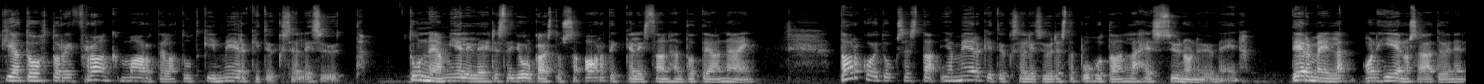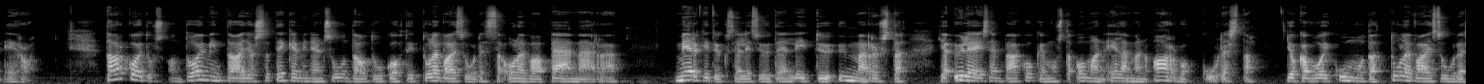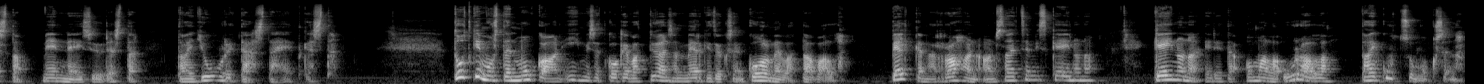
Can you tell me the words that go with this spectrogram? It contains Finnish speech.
Tutkijatohtori Frank Martela tutkii merkityksellisyyttä. Tunne- ja mielilehdessä julkaistussa artikkelissaan hän toteaa näin. Tarkoituksesta ja merkityksellisyydestä puhutaan lähes synonyymeinä. Termeillä on hienosäätöinen ero. Tarkoitus on toimintaa, jossa tekeminen suuntautuu kohti tulevaisuudessa olevaa päämäärää. Merkityksellisyyteen liittyy ymmärrystä ja yleisempää kokemusta oman elämän arvokkuudesta, joka voi kummuta tulevaisuudesta, menneisyydestä tai juuri tästä hetkestä. Tutkimusten mukaan ihmiset kokevat työnsä merkityksen kolmella tavalla. Pelkkänä rahan ansaitsemiskeinona, keinona edetä omalla uralla tai kutsumuksena.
